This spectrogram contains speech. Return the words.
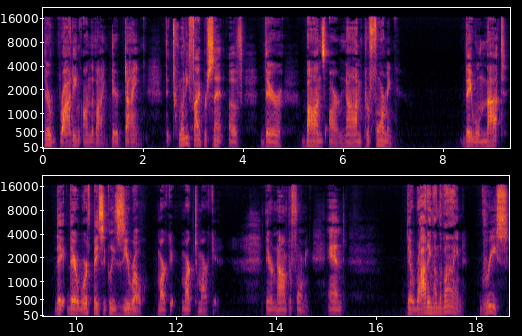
they're rotting on the vine. They're dying. That 25% of their bonds are non-performing they will not they they're worth basically zero market mark to market. They're non-performing and they're rotting on the vine. Greece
